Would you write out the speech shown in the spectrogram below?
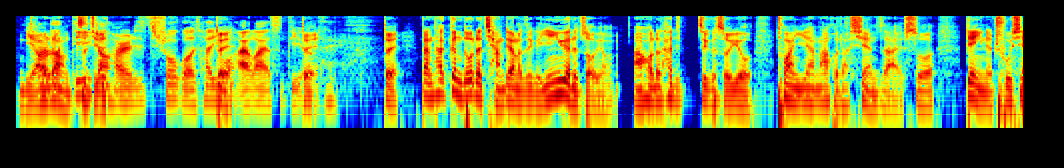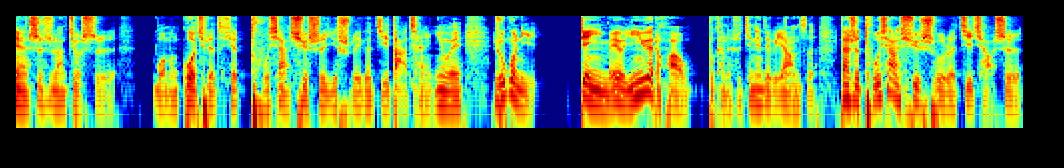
你要让自己的还是说过他用 LSD 对。对，但他更多的强调了这个音乐的作用。然后呢，他就这个时候又突然一下拉回到现在，说电影的出现事实上就是我们过去的这些图像叙事艺术的一个集大成。因为如果你电影没有音乐的话，不可能是今天这个样子。但是图像叙述的技巧是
